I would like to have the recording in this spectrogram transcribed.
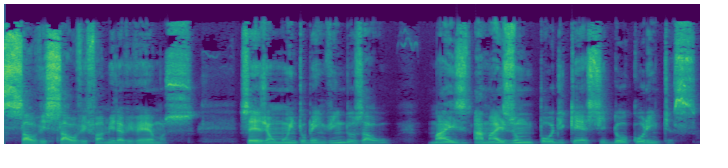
Salve, salve família Vivemos. Sejam muito bem-vindos ao mais a mais um podcast do Corinthians.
